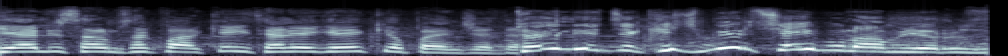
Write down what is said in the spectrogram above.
Yerli sarımsak varken İtalya'ya gerek yok bence de. Söyleyecek hiçbir şey bulamıyoruz.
